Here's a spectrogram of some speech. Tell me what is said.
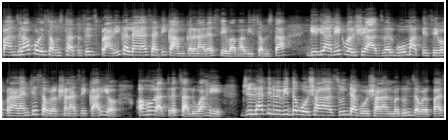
पांजरापोळ संस्था तसेच प्राणी कल्याणासाठी काम करणाऱ्या सेवाभावी संस्था गेली अनेक वर्षे आजवर गोमातेचे व प्राण्यांचे संरक्षणाचे कार्य अहोरात्र चालू आहे. जिल्ह्यातील विविध गोशाळा असून त्या गोशाळांमधून जवळपास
